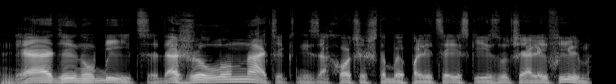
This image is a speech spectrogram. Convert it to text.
Ни один убийца, даже лунатик не захочет, чтобы полицейские изучали фильм,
